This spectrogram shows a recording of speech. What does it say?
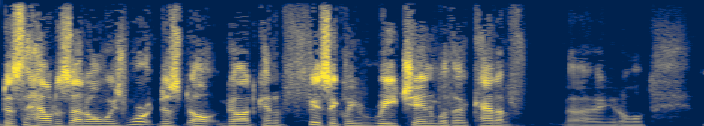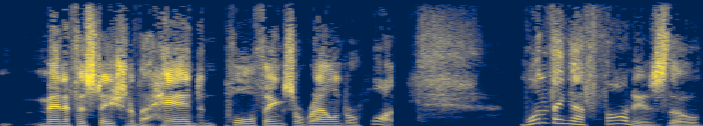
does how does that always work? Does God kind of physically reach in with a kind of uh, you know manifestation of a hand and pull things around, or what? One thing I've thought is though,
